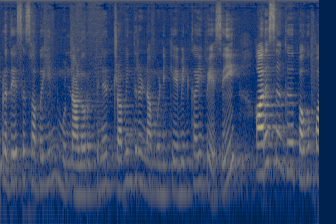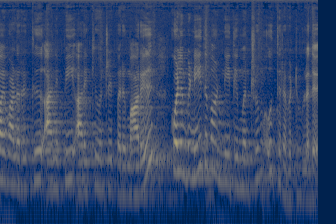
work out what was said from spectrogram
பிரதேச சபையின் முன்னாள் உறுப்பினர் ரவீந்திர நம்முனிக்கேவின் கைபேசி அரசாங்க பகுப்பாய்வாளருக்கு அனுப்பி அறிக்கை ஒன்றை பெறுமாறு கொழும்பு நீதிவான் நீதிமன்றம் உத்தரவிட்டுள்ளது.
